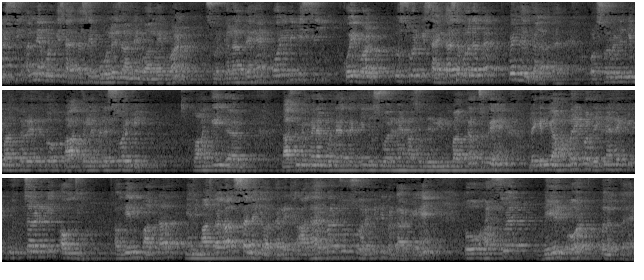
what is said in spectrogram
किसी अन्य वर्ण की सहायता से बोले जाने वाले वर्ण स्वर कहलाते हैं और यदि किसी, कोई वर्ण तो स्वर की सहायता से बोला जाता है, व्यंजन कहलाता है। और स्वर व्यंजन की बात कर रहे थे तो बात कर ले पहले स्वर की। तो हालाँकि लास्ट में मैंने आपको बताया था कि जो स्वर है हास्य की बात कर चुके हैं, लेकिन यहाँ पर एक बार देखना है कि उच्चारण की अवधि अवधि मात्रा, यानी मात्रा का समय की बात कर रहे थे, आधार पर जो स्वर कितने प्रकार के हैं तो हर्स्व दीर्घ और प्लुप्त है।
